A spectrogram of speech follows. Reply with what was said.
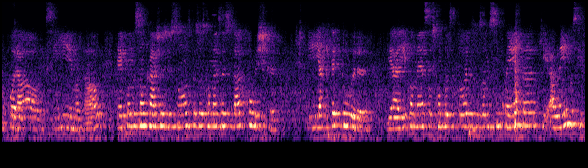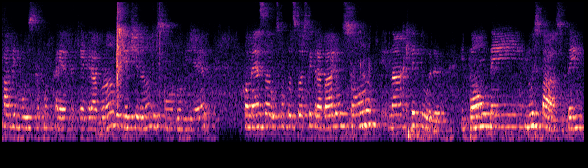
no coral em cima tal. E aí, quando são caixas de som, as pessoas começam a estudar acústica e arquitetura. E aí começam os compositores dos anos 50, que além dos que fazem música concreta, que é gravando e retirando o som do objeto, começa os compositores que trabalham o som na arquitetura. Então tem no espaço, tem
